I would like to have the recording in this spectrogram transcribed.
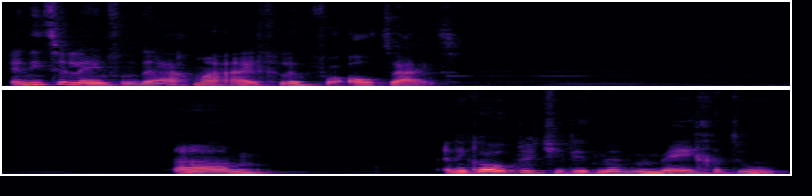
En niet alleen vandaag, maar eigenlijk voor altijd. Ehm, en ik hoop dat je dit met me mee gaat doen.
